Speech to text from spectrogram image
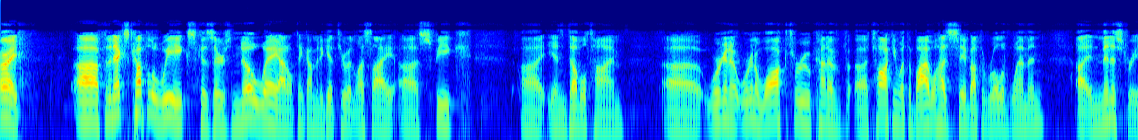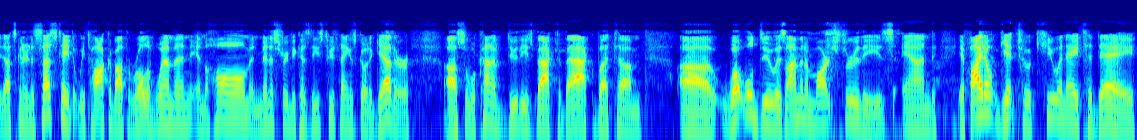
All right. Uh, for the next couple of weeks, because there's no way I don't think I'm going to get through it unless I uh, speak uh, in double time. Uh, we're gonna we're gonna walk through kind of uh, talking what the Bible has to say about the role of women uh, in ministry. That's going to necessitate that we talk about the role of women in the home and ministry because these two things go together. so we'll kind of do these back to back. But um, uh, what we'll do is I'm going to march through these, and if I don't get to a Q&A today,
